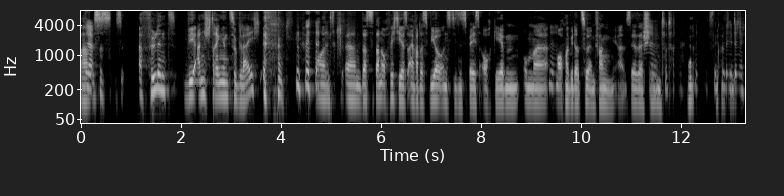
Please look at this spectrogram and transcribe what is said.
Äh, ja. Es ist erfüllend wie anstrengend zugleich. und ähm, dass dann auch wichtig ist, einfach, dass wir uns diesen Space auch geben, um, äh, ja. auch mal wieder zu empfangen. Ja, sehr, sehr schön. Ja, total. Ja. Das ist eine coole Idee.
